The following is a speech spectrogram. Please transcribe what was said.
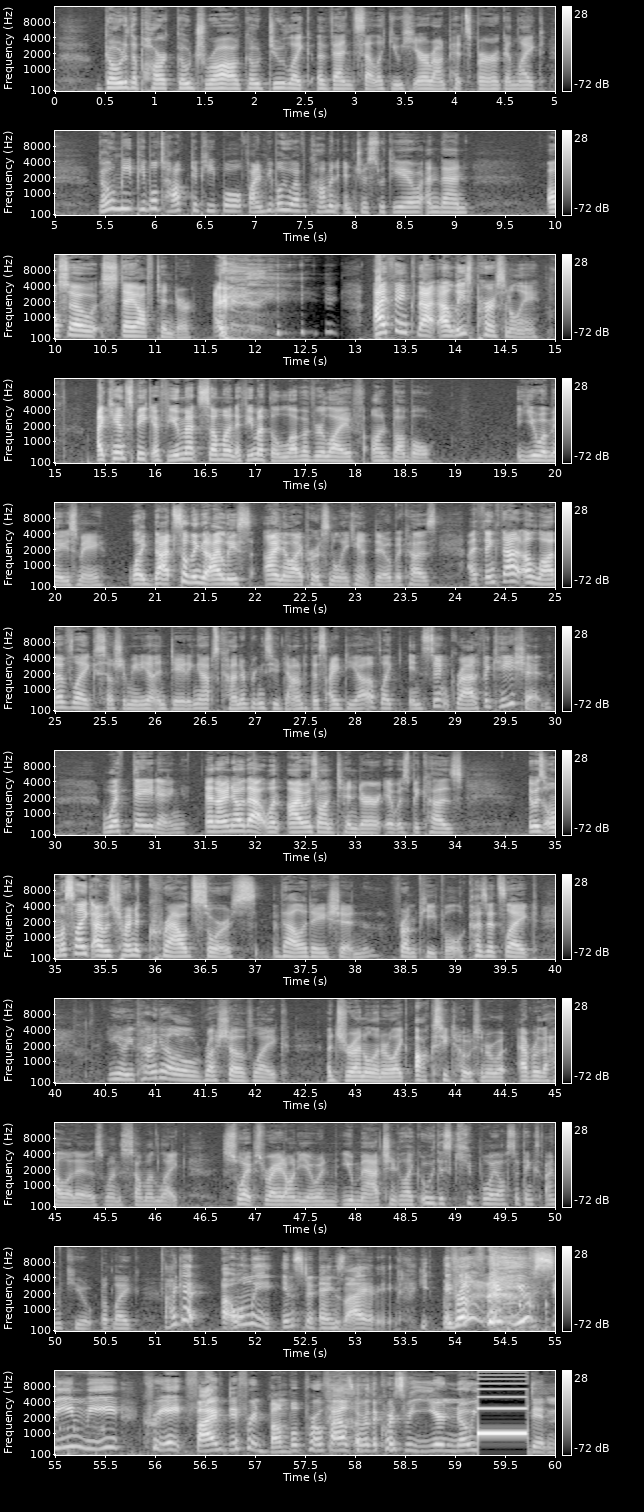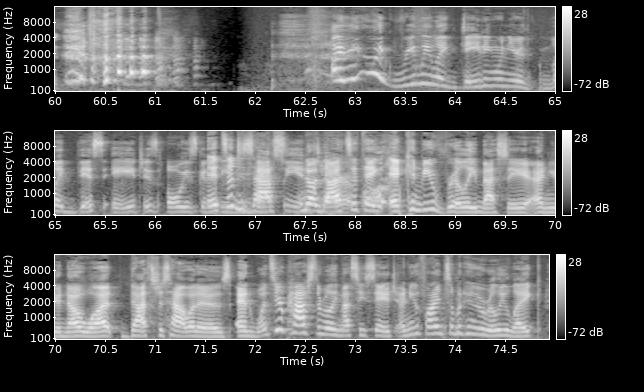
go to the park, go draw, go do like events that like you hear around Pittsburgh and like go meet people, talk to people, find people who have a common interest with you and then also stay off Tinder. I I think that at least personally, I can't speak if you met someone, if you met the love of your life on Bumble, you amaze me. Like that's something that at least I know I personally can't do because I think that a lot of like social media and dating apps kind of brings you down to this idea of like instant gratification with dating. And I know that when I was on Tinder, it was because it was almost like I was trying to crowdsource validation from people because it's like you know, you kind of get a little rush of like adrenaline or like oxytocin or whatever the hell it is when someone like swipes right on you and you match and you're like, "Ooh, this cute boy also thinks I'm cute." But like I get uh, only instant anxiety. If, Bro- you, if you've seen me create five different Bumble profiles over the course of a year, no, you didn't. I think like really like dating when you're like this age is always gonna it's be a disaster. No, that's the thing. It can be really messy, and you know what? That's just how it is. And once you're past the really messy stage, and you find someone who you really like,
